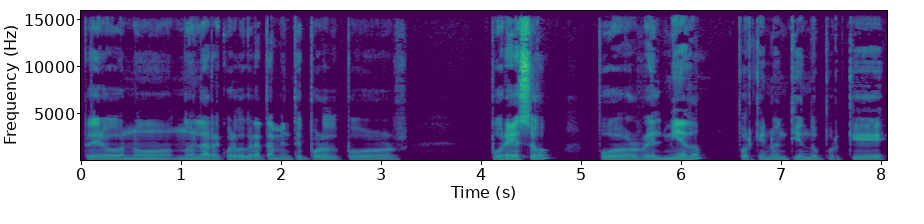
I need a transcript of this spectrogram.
pero no, no la recuerdo gratamente por, por, por eso, por el miedo porque no entiendo por qué,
